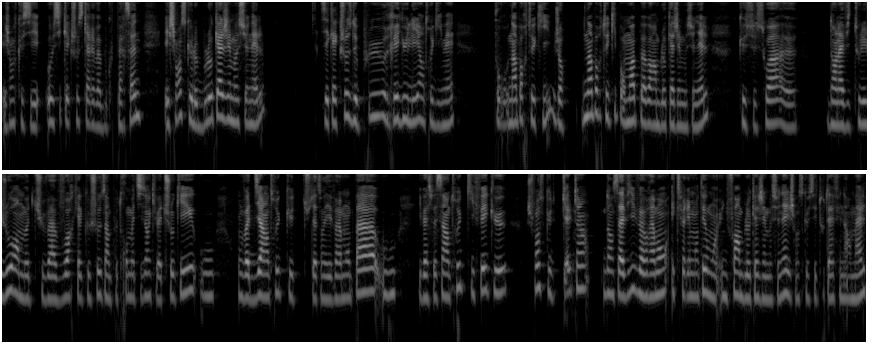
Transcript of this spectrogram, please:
Et je pense que c'est aussi quelque chose qui arrive à beaucoup de personnes. Et je pense que le blocage émotionnel c'est quelque chose de plus régulier entre guillemets pour n'importe qui. Genre n'importe qui pour moi peut avoir un blocage émotionnel que ce soit euh, dans la vie de tous les jours en mode tu vas voir quelque chose un peu traumatisant qui va te choquer ou on va te dire un truc que tu t'attendais vraiment pas ou il va se passer un truc qui fait que je pense que quelqu'un dans sa vie va vraiment expérimenter au moins une fois un blocage émotionnel et je pense que c'est tout à fait normal.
